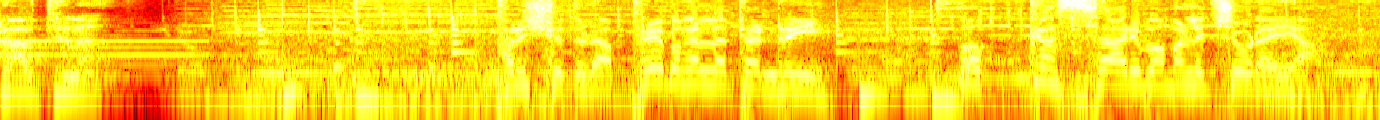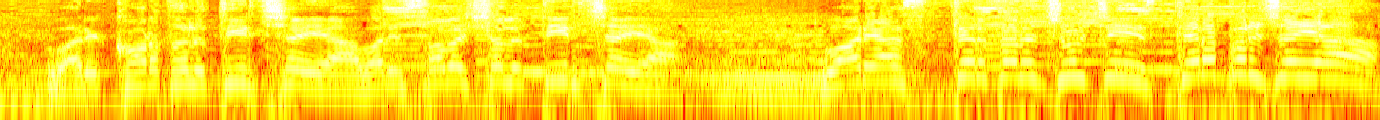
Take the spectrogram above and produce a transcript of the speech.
ప్రార్థన. పరిశుద్ధుడా ప్రేమగల్ల తండ్రి ఒక్కసారి మమ్మల్ని చూడయ్యా. వారి కొరతలు తీర్చయ్యా వారి సమస్యలు తీర్చయ్యా. వారి అస్థిరతను చూచి స్థిరపరిచయ్యా.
